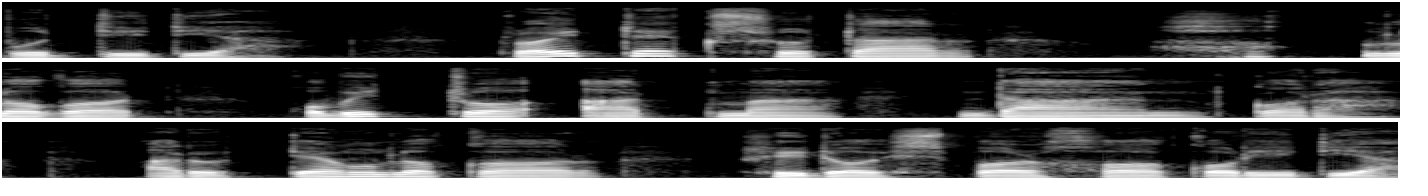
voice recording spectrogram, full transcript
বুদ্ধি দিয়া। প্ৰত্যেক শ্ৰোতাৰ লগত পবিত্ৰ আত্মা দান কৰা আৰু তেওঁলোকৰ হৃদয় স্পৰ্শ কৰি দিয়া।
